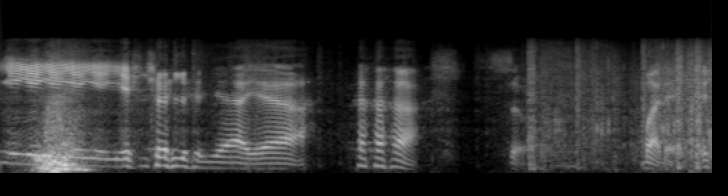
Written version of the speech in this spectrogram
เย้เย้เย้เย้เย้เย้เย้เย้เย้ so my name is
